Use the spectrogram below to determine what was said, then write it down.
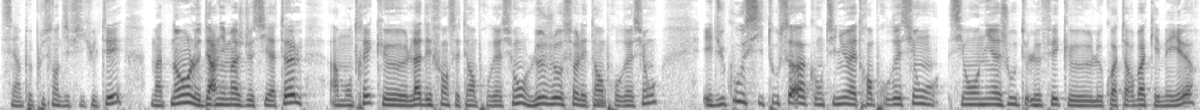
c'est un peu plus en difficulté. Maintenant, le dernier match de Seattle a montré que la défense était en progression, le jeu au sol était en progression, et du coup, si tout ça continue à être en progression, si on y ajoute le fait que le quarterback est meilleur,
